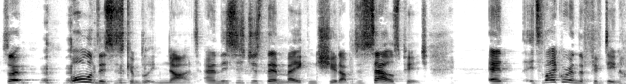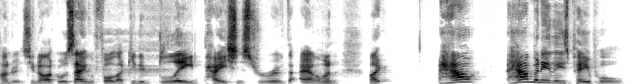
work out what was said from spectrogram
So all of this is completely nuts, and this is just them making shit up. It's a sales pitch. And it's like we're in the 1500s, you know, like we were saying before, like you did bleed patients to remove the ailment. Like, how how many of these people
